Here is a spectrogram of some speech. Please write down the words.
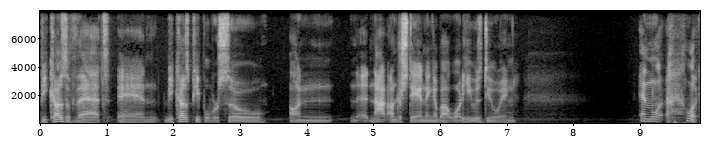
because of that. And because people were so un not understanding about what he was doing. And look, look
